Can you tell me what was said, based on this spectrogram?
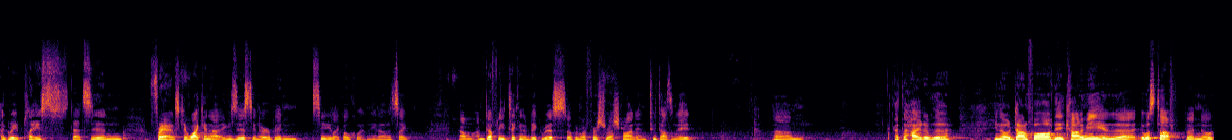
a great place that's in France can why cannot exist in an urban city like Oakland? You know, it's like um, I'm definitely taking a big risk. Opened my first restaurant in 2008. Um, at the height of the you know, downfall of the economy, and uh, it was tough. But you know,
